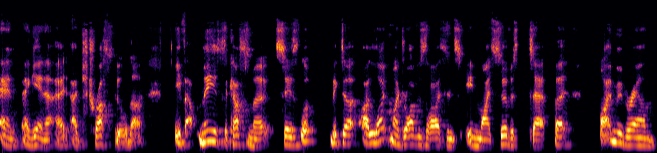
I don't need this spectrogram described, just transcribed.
and again, a, a trust builder, if me as the customer says, look, Victor, I like my driver's license in my service app, but I move around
